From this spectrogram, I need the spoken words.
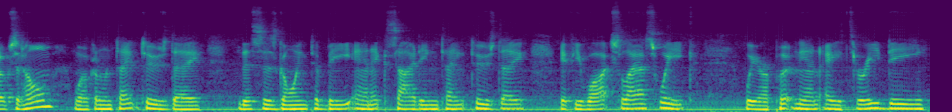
Folks at home, welcome to Tank Tuesday. This is going to be an exciting Tank Tuesday. If you watched last week, we are putting in a 3D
